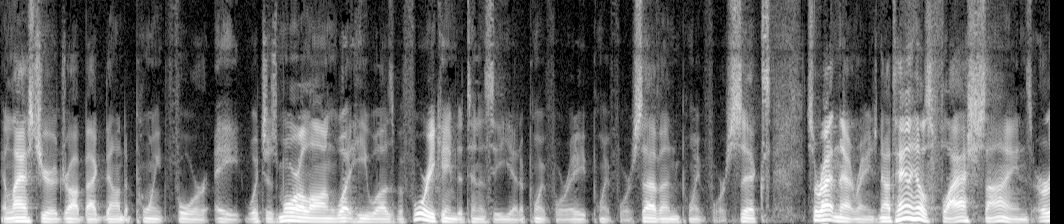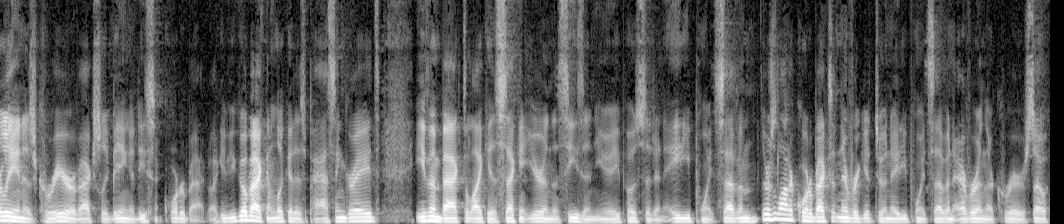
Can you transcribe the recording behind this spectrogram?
And last year it dropped back down to 0.48, which is more along what he was before he came to Tennessee. He had a 0.48, 0.47, 0.46. So right in that range. Now Tannehill's flash signs early in his career of actually being a decent quarterback. Like if you go back and look at his passing grades, even back to like his second year in the season, you know, he posted an 80.7. There's a lot of quarterbacks that never get to an 80.7 ever in their career. So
